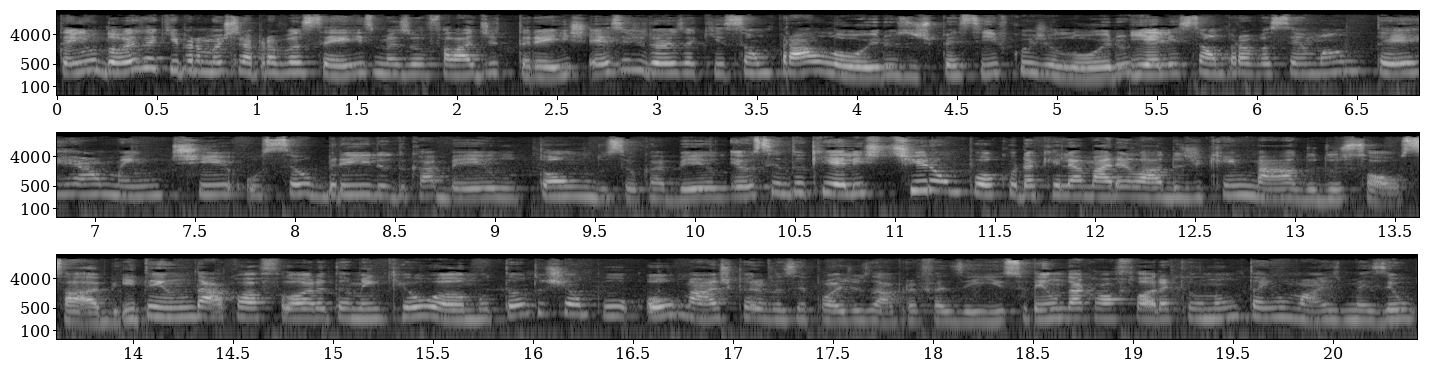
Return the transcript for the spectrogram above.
tenho dois aqui para mostrar para vocês, mas eu vou falar de três. Esses dois aqui são para loiros, específicos de loiro, e eles são para você manter realmente o seu brilho do cabelo, o tom do seu cabelo. Eu sinto que eles tiram um pouco daquele amarelado de queimado do sol, sabe? E tem um da Aquaflora também que eu amo, tanto shampoo ou máscara você pode usar para fazer isso. Tem um da Aquaflora que eu não tenho mais, mas eu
